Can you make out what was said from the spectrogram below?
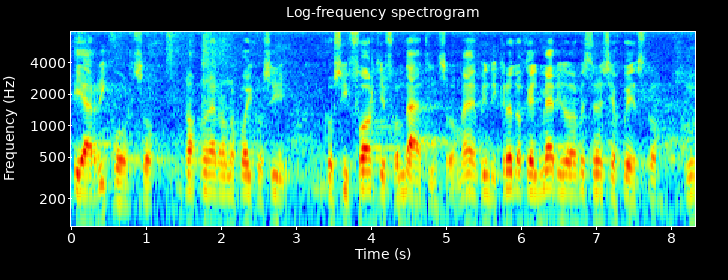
e al ricorso no, non erano poi così, così forti e fondati, insomma, eh? quindi credo che il merito della questione sia questo. Mm?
